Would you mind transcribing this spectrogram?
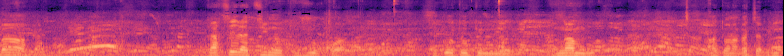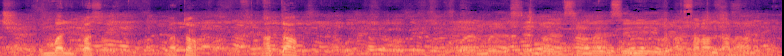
Bon. Quartier latino toujours quoi. sikoyo tokende ngambu awa tona kati ya beach ombali pasa na temps na temps asala kala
